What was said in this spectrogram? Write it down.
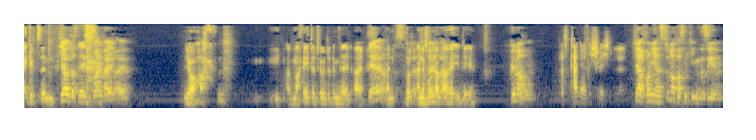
ergibt Sinn. Ja, und das nächste Mal im Weltall. Ja. Machete tötet im Weltall. Ja, ja. Ein, das wird eine wunderbare geil. Idee. Genau. Das kann ja nicht schlecht werden. Ja, Ronny, hast du noch was mit ihm gesehen?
